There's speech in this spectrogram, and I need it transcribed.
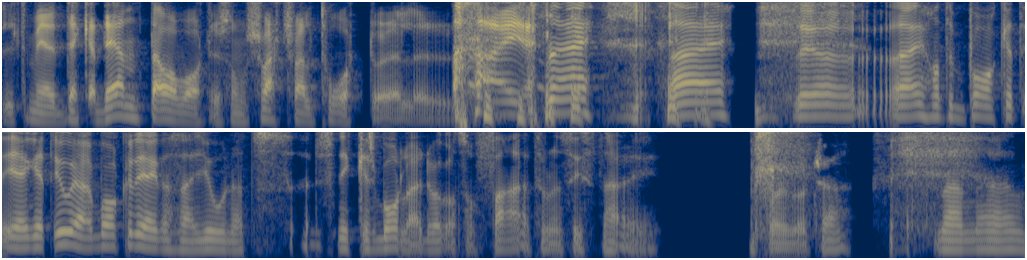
lite mer dekadenta avarter som schwarzwaldtårtor eller... nej, nej, nej, det, nej, jag har inte bakat eget. Jo, jag bakade egna såna här jordnöts snickersbollar. Det var gott som fan. Jag tror den sista här i förrgår tror jag. Men, eh,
